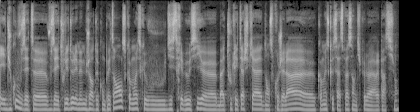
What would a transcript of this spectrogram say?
Et du coup, vous, êtes, euh, vous avez tous les deux les mêmes genres de compétences. Comment est-ce que vous distribuez aussi euh, bah, toutes les tâches qu'il y a dans ce projet-là euh, Comment est-ce que ça se passe un petit peu la répartition?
